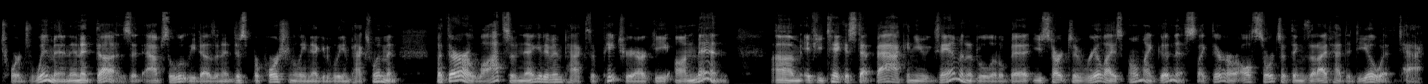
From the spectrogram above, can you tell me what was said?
towards women, and it does. It absolutely does, and it disproportionately negatively impacts women. But there are lots of negative impacts of patriarchy on men. Um, if you take a step back and you examine it a little bit, you start to realize, oh my goodness, like there are all sorts of things that I've had to deal with, ta-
